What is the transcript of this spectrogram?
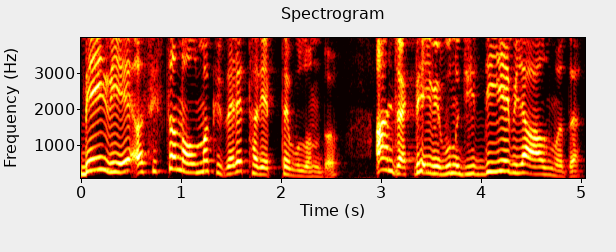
Davy'ye asistan olmak üzere talepte bulundu. Ancak Davy bunu ciddiye bile almadı.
